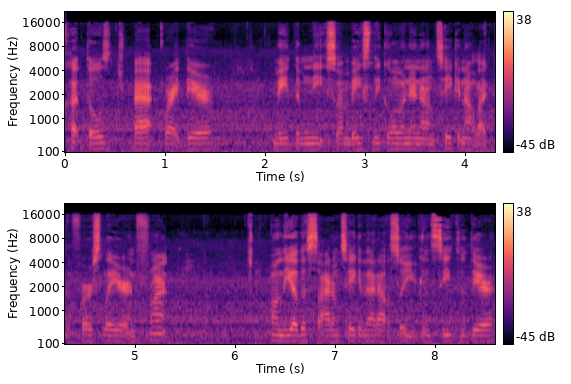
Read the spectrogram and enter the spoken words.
cut those back right there, made them neat. So I'm basically going in and I'm taking out like the first layer in front. On the other side, I'm taking that out so you can see through there.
